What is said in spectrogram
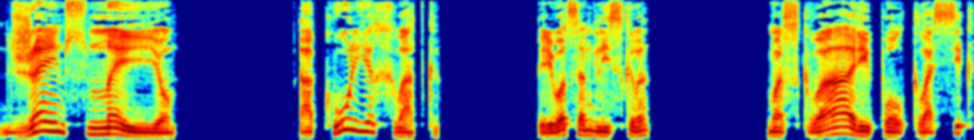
Джеймс Мэйо. Акулья хватка. Перевод с английского. Москва, Рипол Классик,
